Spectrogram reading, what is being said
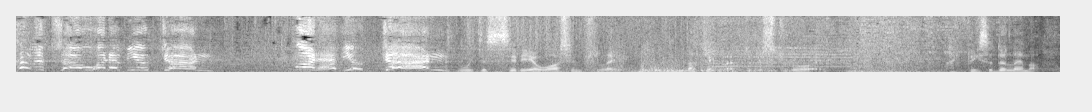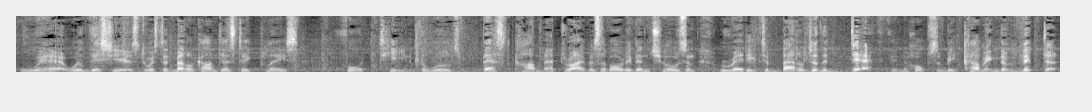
Calypso, what have you done? What have you done? With the city awash in flame, nothing left to destroy. I face a dilemma. Where will this year's Twisted Metal contest take place? Fourteen of the world's best combat drivers have already been chosen, ready to battle to the death in hopes of becoming the victor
